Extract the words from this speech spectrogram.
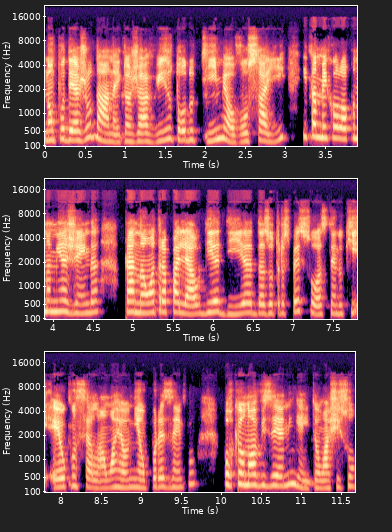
não poder ajudar, né? Então já aviso todo o time, ó, vou sair e também coloco na minha agenda para não atrapalhar o dia a dia das outras pessoas, tendo que eu cancelar uma reunião, por exemplo, porque eu não avisei a ninguém. Então acho isso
